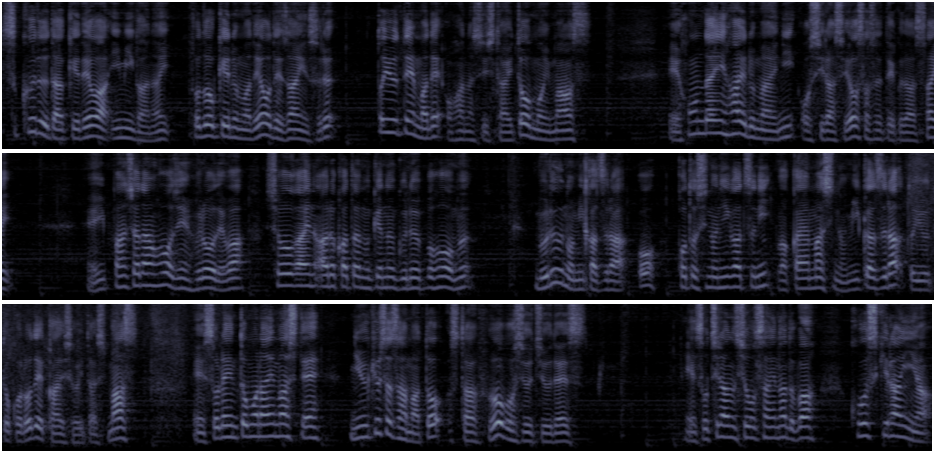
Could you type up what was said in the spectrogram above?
作るだけでは意味がない届けるまでをデザインするというテーマでお話ししたいと思います。え本題に入る前にお知らせをさせてください。一般社団法人フローでは障害のある方向けのグループホームブルーの三葛を今年の2月に和歌山市の三葛というところで開所いたします。それに伴いまして入居者様とスタッフを募集中です。そちらの詳細などは公式 LINE や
